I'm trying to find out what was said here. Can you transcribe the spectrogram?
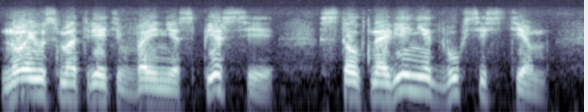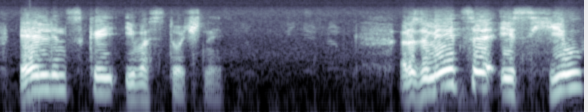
но и усмотреть в войне с Персией столкновение двух систем – эллинской и восточной. Разумеется, Исхил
